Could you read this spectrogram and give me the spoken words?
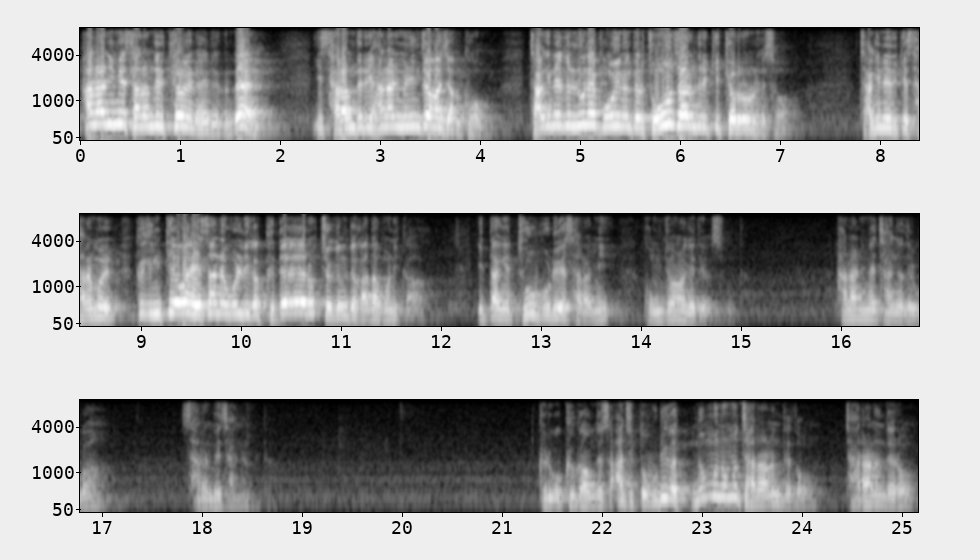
하나님의 사람들이 태어나야 되는데 이 사람들이 하나님을 인정하지 않고 자기네들 눈에 보이는 대로 좋은 사람들끼리 결혼을 해서 자기네들끼리 사람을 그 잉태와 해산의 원리가 그대로 적용돼 가다 보니까 이 땅에 두 부류의 사람이 공존하게 되었습니다. 하나님의 자녀들과 사람의 자녀입니다. 그리고 그 가운데서 아직도 우리가 너무너무 잘하는데도 잘하는 대로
